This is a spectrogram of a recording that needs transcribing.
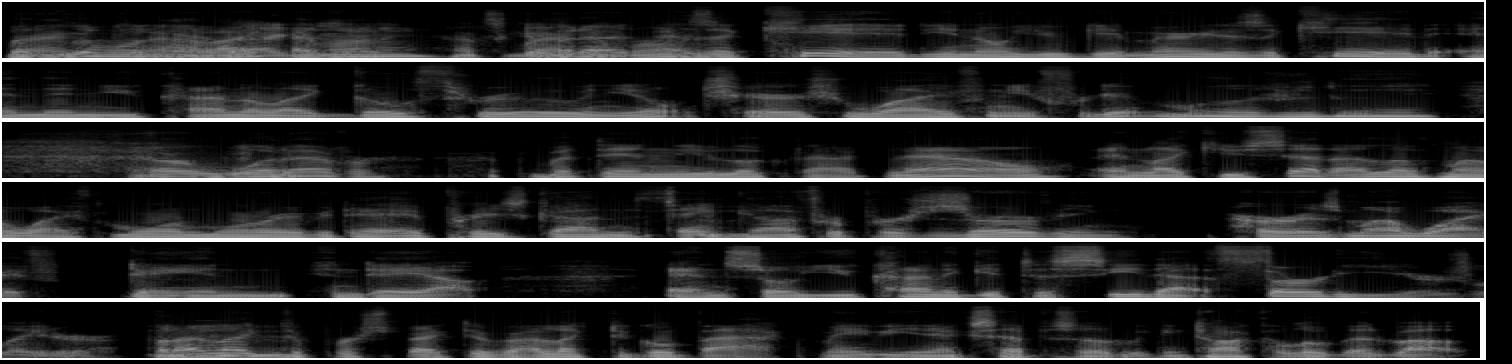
But Bragamony, I at like it as a- Bragamony? That's but good. a- as a kid, you know, you get married as a kid and then you kind of like go through and you don't cherish your wife and you forget Mother's Day or whatever. but then you look back now and like you said, I love my wife more and more every day. I praise God and thank Mhm. God for preserving her as my wife day in and day out. And so you kind of get to see that 30 years later. But I like Mhm. the perspective. I like to go back maybe next episode. We can talk a little bit about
